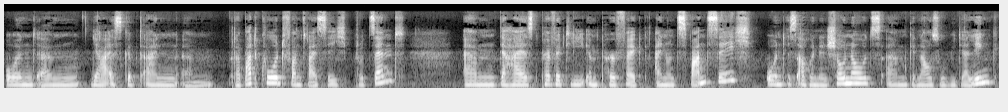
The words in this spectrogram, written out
Und ähm, ja, es gibt einen ähm, Rabattcode von 30 Prozent. Ähm, der heißt Perfectly Imperfect 21 und ist auch in den Show Notes, ähm, genauso wie der Link.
